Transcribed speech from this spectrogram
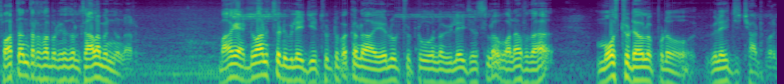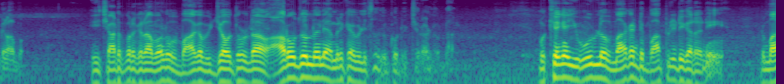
స్వాతంత్ర సమరయోధులు చాలామంది ఉన్నారు. బాగా అడ్వాన్స్డ్ విలేజ్. చుట్టుపక్కల ఏలూరు చుట్టూ ఉన్న విలేజెస్లో one of the most developed village Chatapar గ్రామం. ఈ చాటపర గ్రామంలో బాగా విద్యావంతులు ఆ రోజుల్లోనే అమెరికా వెళ్ళి చదువుకొని వచ్చిన వాళ్ళు ఉన్నారు. ముఖ్యంగా ఈ ఊళ్ళో మాగంటి బాపిరెడ్డి గారు అని ఇప్పుడు మా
